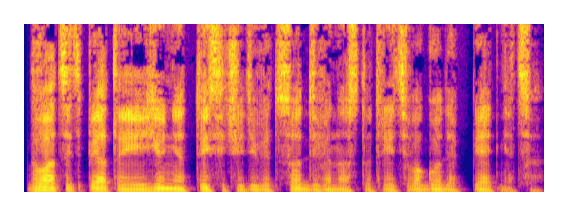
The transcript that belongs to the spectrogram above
25 июня 1993 года, пятница.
